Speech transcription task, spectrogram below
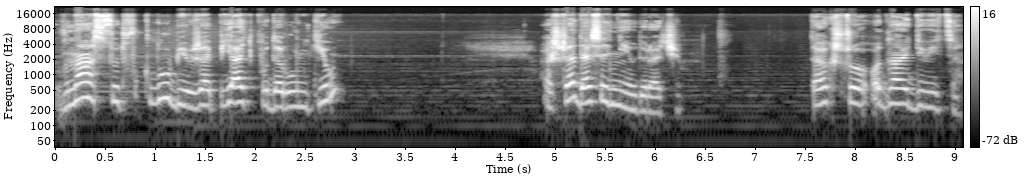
В нас тут в клубі вже 5 подарунків, а ще 10 днів, до речі. Так що, от навіть дивіться.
